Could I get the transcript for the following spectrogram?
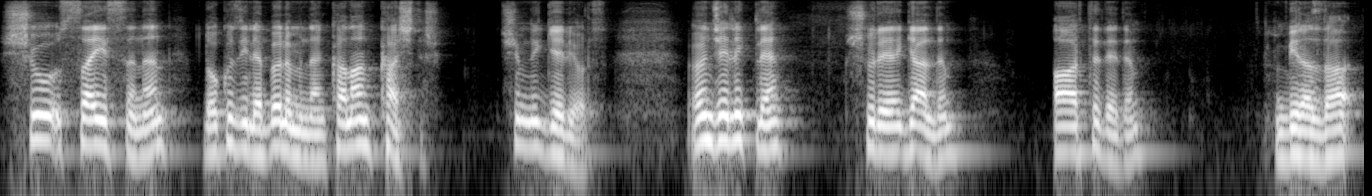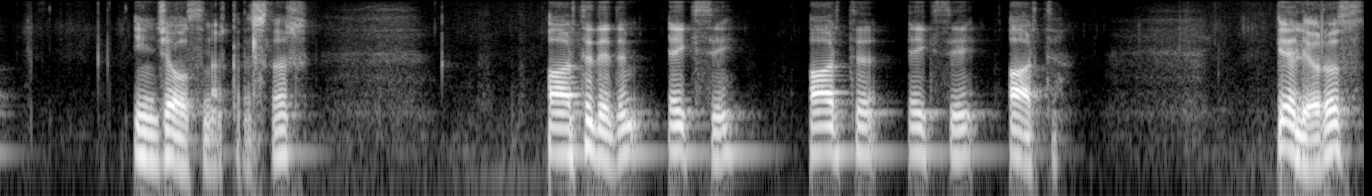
şu sayısının 9 ile bölümünden kalan kaçtır? Şimdi geliyoruz. Öncelikle şuraya geldim. Artı dedim. Biraz daha ince olsun arkadaşlar. Artı dedim. Eksi. Artı. Eksi. Artı. Geliyoruz.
